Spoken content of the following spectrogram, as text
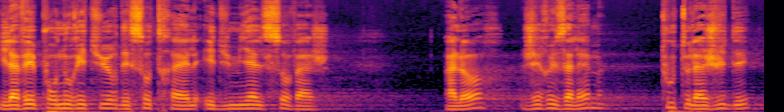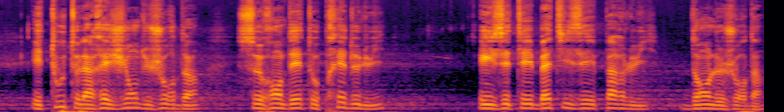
Il avait pour nourriture des sauterelles et du miel sauvage. Alors, Jérusalem, toute la Judée et toute la région du Jourdain se rendaient auprès de lui, et ils étaient baptisés par lui dans le Jourdain,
